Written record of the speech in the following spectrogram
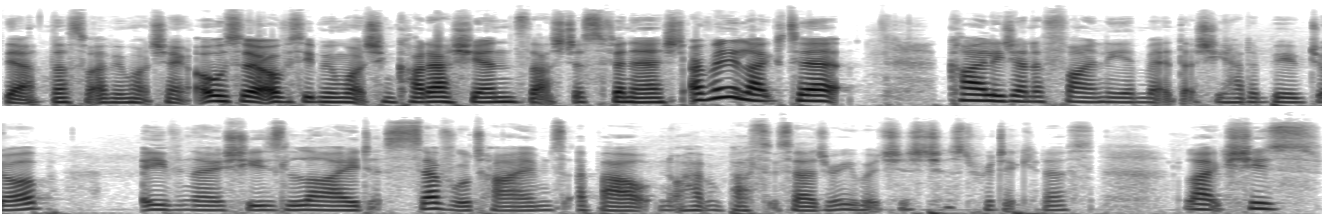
yeah, that's what I've been watching. Also, obviously, been watching Kardashians. That's just finished. I really liked it. Kylie Jenner finally admitted that she had a boob job, even though she's lied several times about not having plastic surgery, which is just ridiculous. Like, she's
